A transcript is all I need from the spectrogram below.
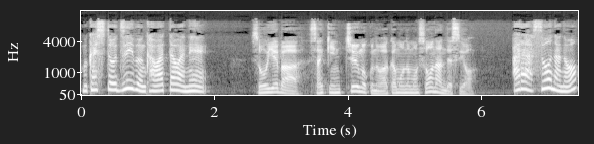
昔と随分変わったわね。そういえば、最近中国の若者もそうなんですよ。あら、そうなの？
